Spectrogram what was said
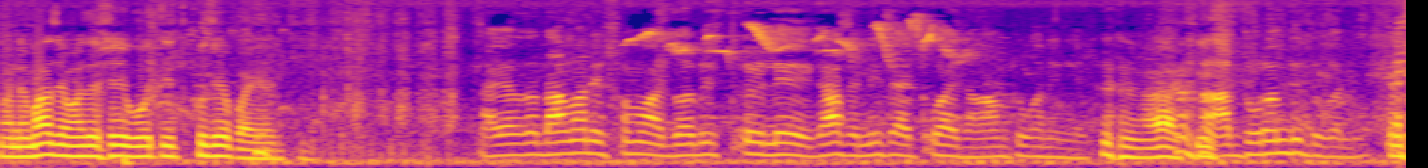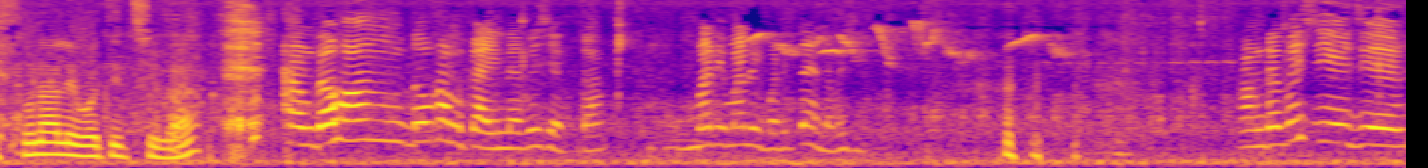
মানে মাঝে মাঝে সেই অতীত খুঁজে পাই আর কি। আগে তো দামারির সময় জল বৃষ্টি হইলে গাছের নিচে টুয়াই দাম আম টুকানি আর দোকানে সোনালি অতীত ছিল হ্যাঁ? আমরা দোকান খাই না বেশি একটা। বাড়ি মালিক বাড়ি তাই না বেশি। আমরা বেশি এই যে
